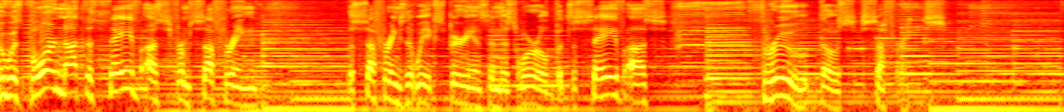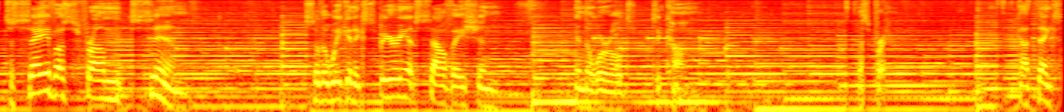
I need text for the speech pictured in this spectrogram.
who was born not to save us from suffering, the sufferings that we experience in this world, but to save us through those sufferings, to save us from sin, so that we can experience salvation in the world to come. Let's pray. God, thanks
